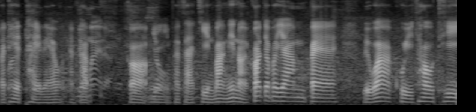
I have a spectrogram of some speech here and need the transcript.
ประเทศไทยแล้วนะครับ ก็มีภาษาจีนบ้างนิดหน่อย ก็จะพยายามแปลหรือว่าคุยเท่าที่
